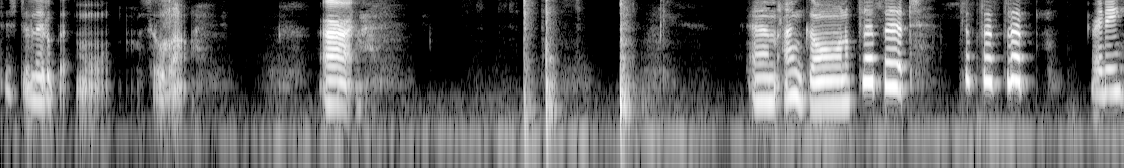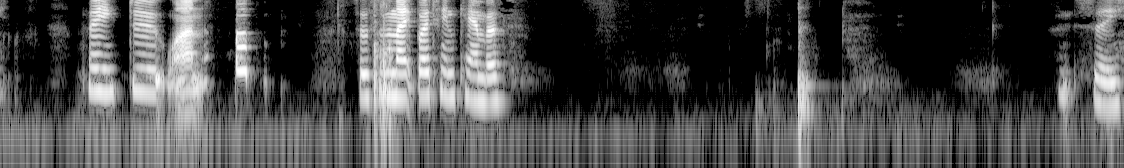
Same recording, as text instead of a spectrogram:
just a little bit more silver. Alright. And I'm gonna flip it. Flip, flip, flip. Ready? Three, two, one. So this is an 8 by 10 canvas. Let's see.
